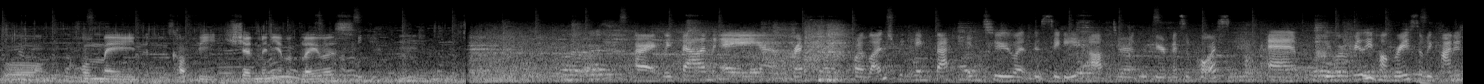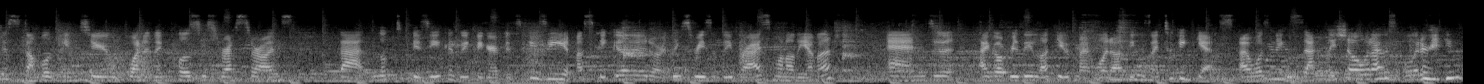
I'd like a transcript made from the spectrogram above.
for homemade coffee. She had many other flavors. Mm. All right, we found a uh, restaurant for lunch. We came back into uh, the city after the pyramids, of course, and we were really hungry, so we kind of just stumbled into one of the closest restaurants that looked busy because we figure if it's busy, it must be good or at least reasonably priced, one or the other. And uh, I got really lucky with my order because I took a guess. I wasn't exactly sure what I was ordering,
